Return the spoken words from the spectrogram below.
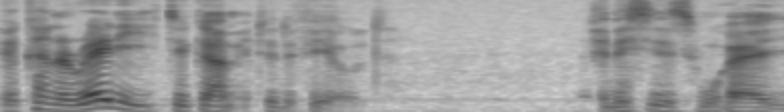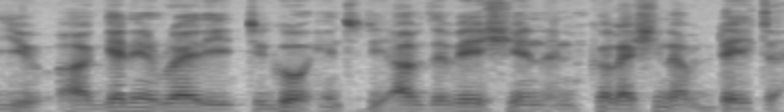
you're kind of ready to come into the field. And this is where you are getting ready to go into the observation and collection of data.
